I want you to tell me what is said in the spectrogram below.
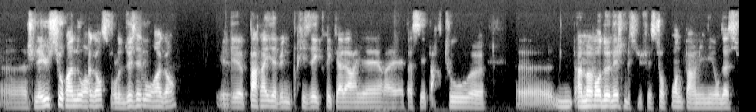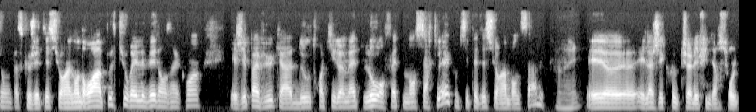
je l'ai eu sur un ouragan, sur le deuxième ouragan. Et pareil, il y avait une prise électrique à l'arrière, elle est passée partout. Euh, à un moment donné, je me suis fait surprendre par une inondation parce que j'étais sur un endroit un peu surélevé dans un coin et j'ai pas vu qu'à 2 ou 3 kilomètres, l'eau en fait m'encerclait comme si tu étais sur un banc de sable. Et, euh, et, là, j'ai cru que j'allais finir sur le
